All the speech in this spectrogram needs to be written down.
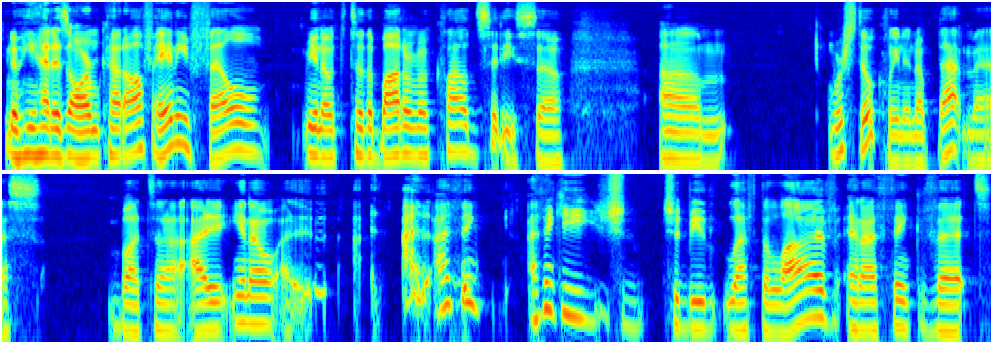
you know, he had his arm cut off and he fell, you know, to the bottom of Cloud City. So, um, we're still cleaning up that mess. But uh, I, you know, I, I, I think I think he should should be left alive, and I think that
